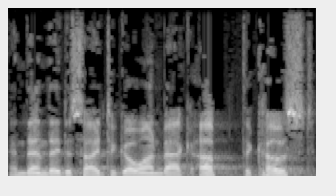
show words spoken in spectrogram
and then they decide to go on back up the coast,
